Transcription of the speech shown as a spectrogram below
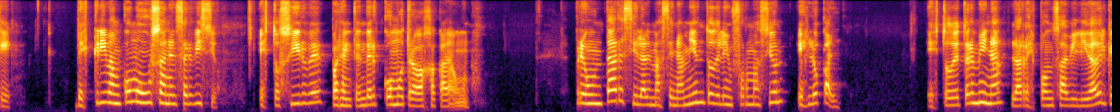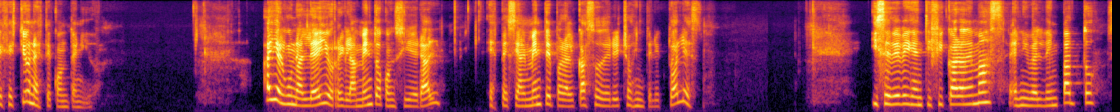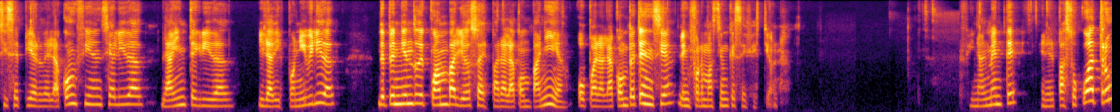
que describan cómo usan el servicio. Esto sirve para entender cómo trabaja cada uno. Preguntar si el almacenamiento de la información es local. Esto determina la responsabilidad del que gestiona este contenido. ¿Hay alguna ley o reglamento a considerar, especialmente para el caso de derechos intelectuales? Y se debe identificar además el nivel de impacto si se pierde la confidencialidad, la integridad y la disponibilidad, dependiendo de cuán valiosa es para la compañía o para la competencia la información que se gestiona. Finalmente, en el paso 4,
